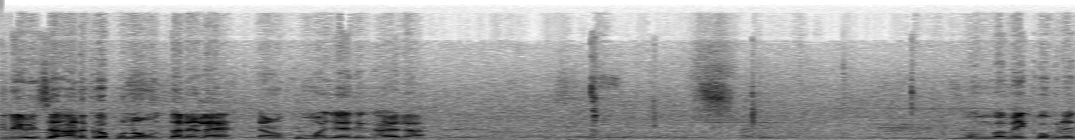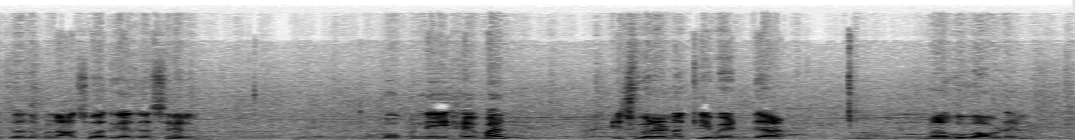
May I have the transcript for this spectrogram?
ग्रेव्हीचा अर्क पुन्हा उतारलेला आहे. त्यामुळे खूप मजा येते खायला. मुंबई कोकणीचा तुम्हाला आस्वाद घ्यायचा असेल तर कोकणी हेवन ईश्वराला नक्की भेट द्या. मला खूप आवडेल.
